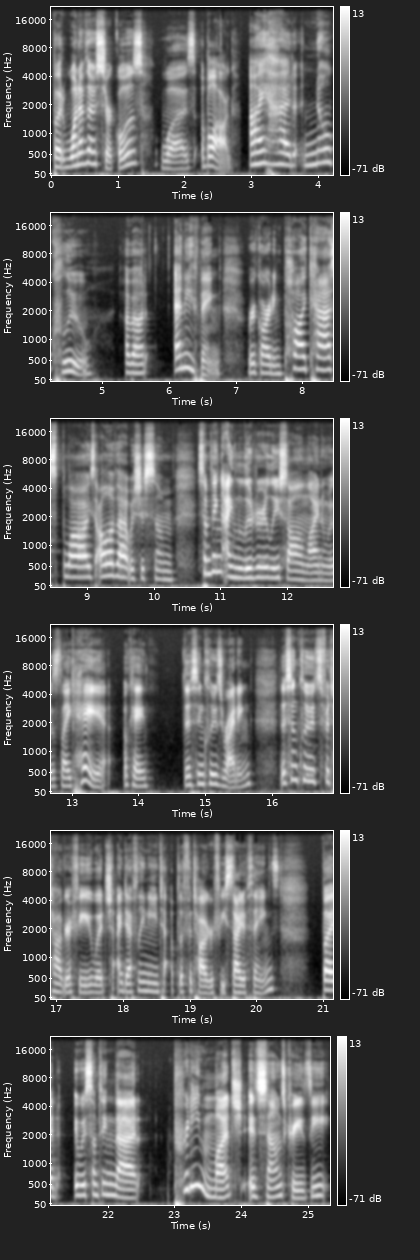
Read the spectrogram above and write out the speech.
But one of those circles was a blog. I had no clue about anything regarding podcasts, blogs, all of that was just some something I literally saw online and was like, "Hey, okay, this includes writing. This includes photography, which I definitely need to up the photography side of things." But it was something that pretty much it sounds crazy,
